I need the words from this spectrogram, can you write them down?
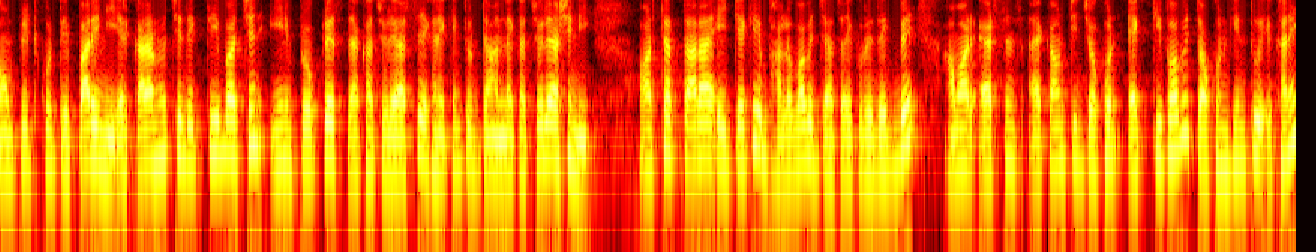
কমপ্লিট করতে পারিনি। এর কারণ হচ্ছে, দেখতেই পাচ্ছেন ইন প্রোগ্রেস লেখা চলে আসছে, এখানে কিন্তু ডান লেখা চলে আসেনি। অর্থাৎ তারা এইটাকে ভালোভাবে যাচাই করে দেখবে। আমার অ্যাডসেন্স অ্যাকাউন্টটি যখন অ্যাক্টিভ হবে, তখন কিন্তু এখানে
